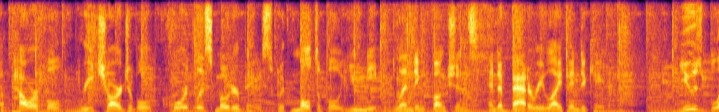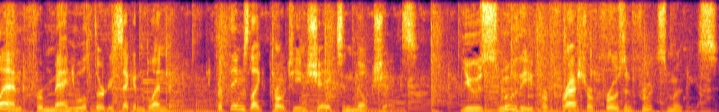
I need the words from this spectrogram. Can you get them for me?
a powerful, rechargeable, cordless motor base with multiple unique blending functions and a battery life indicator. Use Blend for manual 30 second blending for things like protein shakes and milkshakes. Use Smoothie for fresh or frozen fruit smoothies.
